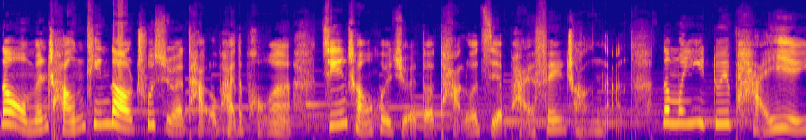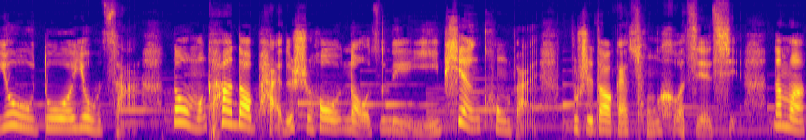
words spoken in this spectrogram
那我们常听到初学塔罗牌的朋友啊，经常会觉得塔罗解牌非常难。那么一堆牌意又多又杂，那我们看到牌的时候，脑子里一片空白，不知道该从何解起。那么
